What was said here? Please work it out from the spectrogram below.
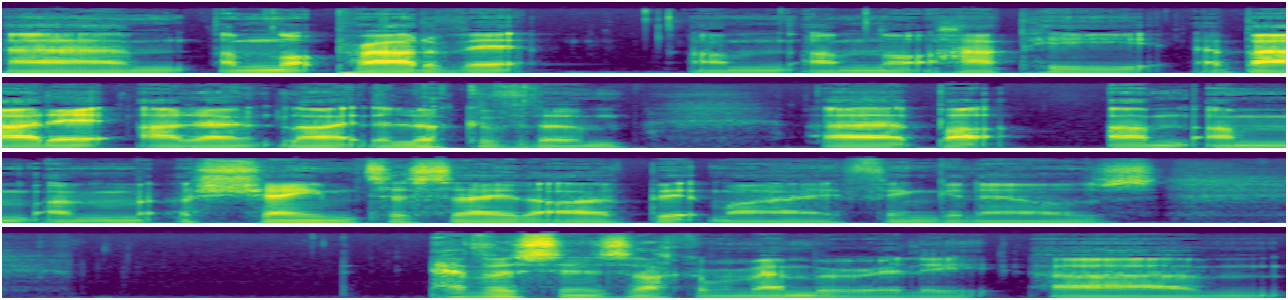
Um, I'm not proud of it. I'm I'm not happy about it. I don't like the look of them. Uh, but I'm I'm I'm ashamed to say that I've bit my fingernails ever since I can remember, really. Um,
